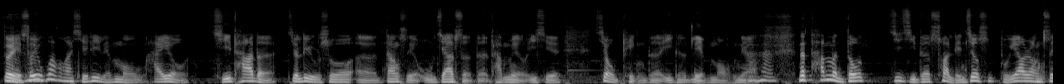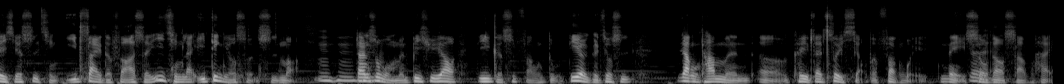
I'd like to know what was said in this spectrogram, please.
对，所以万华协力联盟还有。其他的，就例如说，呃，当时有无家者的，他们有一些救贫的一个联盟那样，嗯、那他们都积极的串联，就是不要让这些事情一再的发生。疫情来一定有损失嘛，嗯哼哼，但是我们必须要第一个是防堵，第二个就是让他们呃可以在最小的范围内受到伤害。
